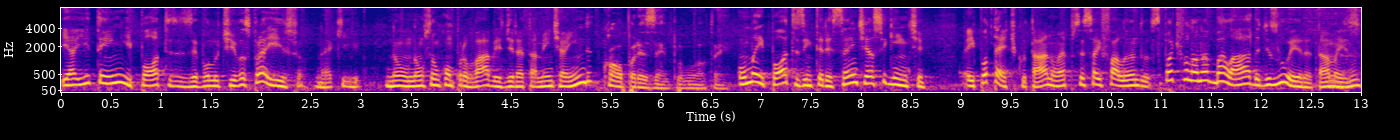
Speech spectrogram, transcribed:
E aí tem hipóteses evolutivas para isso, né, que não, não são comprováveis diretamente ainda, Qual, por exemplo, Walter? uma hipótese interessante é a seguinte: é hipotético, tá? Não é pra você sair falando. Você pode falar na balada de zoeira, tá? Mas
